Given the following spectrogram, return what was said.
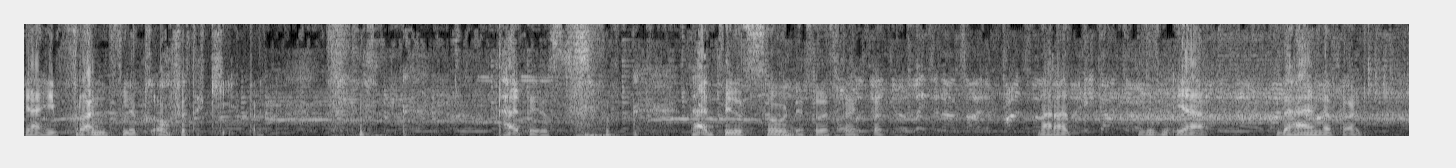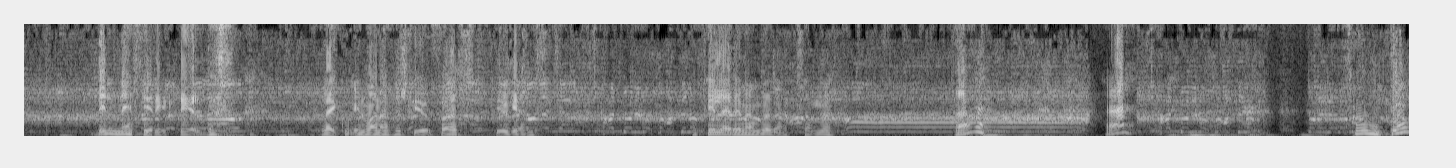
yeah he front flips over the keeper. that is that feels so disrespectful. Marat, is this, yeah, the hand of God. Didn't Messi recreate this? like in one of his few first few games. I feel I remember that somewhere. Huh? Huh? From there?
